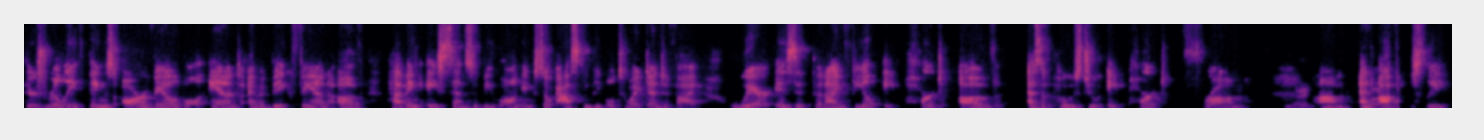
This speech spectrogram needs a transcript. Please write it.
There's really things are available, and I'm a big fan of having a sense of belonging. So asking people to identify where is it that I feel a part of as opposed to a part from. Right. Um, and wow. obviously,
